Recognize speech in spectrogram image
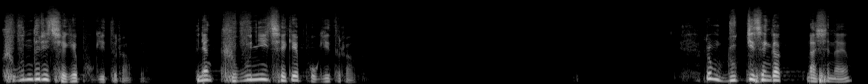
그분들이 제게 복이더라고요. 그냥 그분이 제게 복이더라고요. 그럼 룻기 생각나시나요?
